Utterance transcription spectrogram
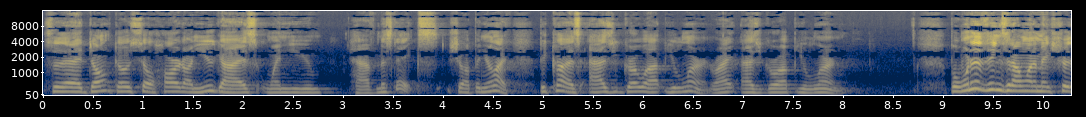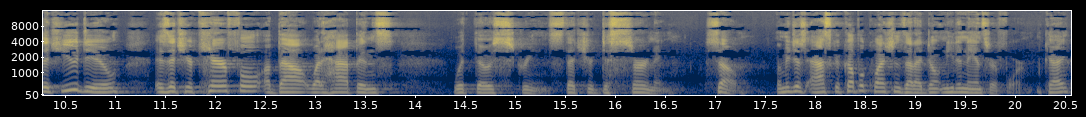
so that I don't go so hard on you guys when you have mistakes show up in your life because as you grow up, you learn, right? As you grow up, you learn. But one of the things that I want to make sure that you do is that you're careful about what happens with those screens, that you're discerning. So, let me just ask a couple questions that I don't need an answer for, okay?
